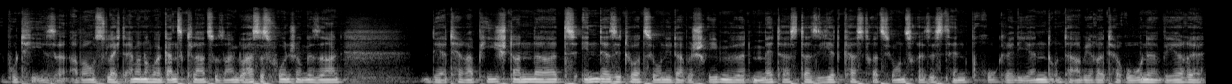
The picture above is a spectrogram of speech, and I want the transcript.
Hypothese. Aber um es vielleicht einmal nochmal ganz klar zu sagen, du hast es vorhin schon gesagt, der Therapiestandard in der Situation, die da beschrieben wird, metastasiert, kastrationsresistent, progredient unter Abiraterone wäre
